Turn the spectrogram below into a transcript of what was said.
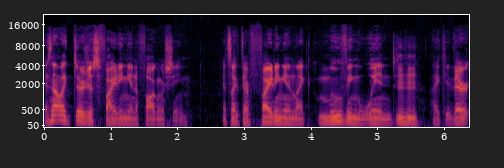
it's not like they're just fighting in a fog machine. It's like they're fighting in like moving wind. Mm-hmm. Like they're,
